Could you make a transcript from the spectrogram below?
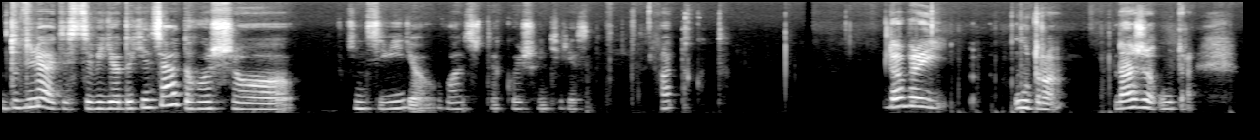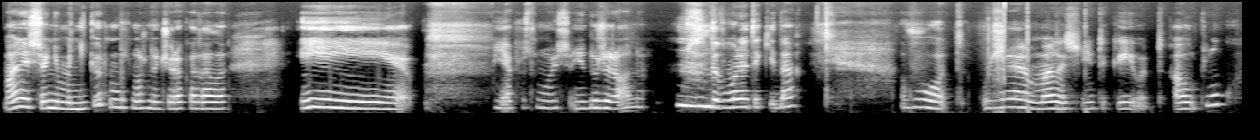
Додивляйтесь це відео до кінця, того що в кінці відео у вас жде кое-що інтересне. От так от. Добре утро. Даже утро. У мене сьогодні манікюр, можливо, вчора казала. І я проснулася сьогодні дуже рано. Доволі таки, да. Вот, уже в мене сьогодні такий от аутлук.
